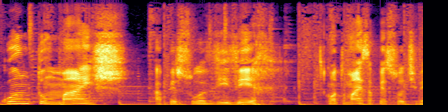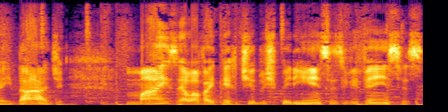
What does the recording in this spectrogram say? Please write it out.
quanto mais a pessoa viver, quanto mais a pessoa tiver idade, mais ela vai ter tido experiências e vivências.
